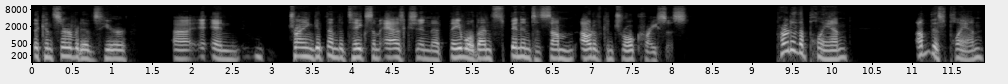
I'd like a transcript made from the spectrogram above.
the conservatives here uh, and try and get them to take some action that they will then spin into some out of control crisis. Part of the plan of this plan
